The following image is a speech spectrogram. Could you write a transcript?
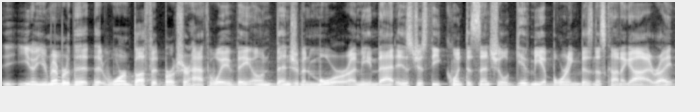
you know, you remember that that Warren Buffett, Berkshire Hathaway, they own Benjamin Moore. I mean, that is just the quintessential give me a boring business kind of guy, right?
